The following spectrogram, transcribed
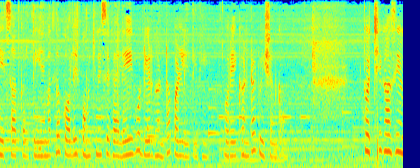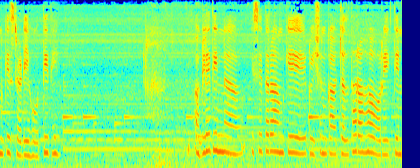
एक साथ करती हैं। मतलब कॉलेज पहुँचने से पहले ही वो डेढ़ घंटा पढ़ लेती थी और एक घंटा ट्यूशन का। तो अच्छी खासी उनकी स्टडी होती थी। अगले दिन इसी तरह उनके ट्यूशन का चलता रहा और एक दिन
